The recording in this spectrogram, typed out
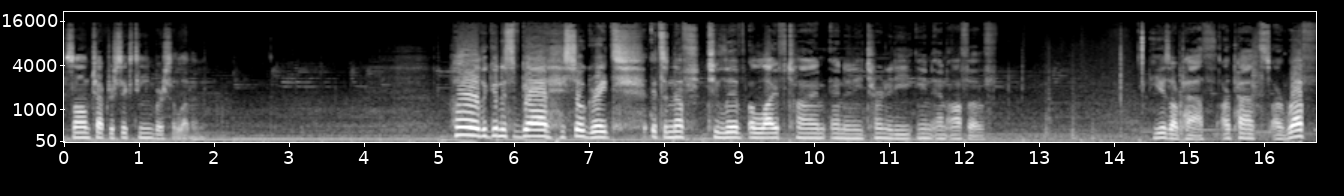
Psalm chapter 16 verse 11. Oh, the goodness of God is so great. It's enough to live a lifetime and an eternity in and off of. He is our path. Our paths are rough.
